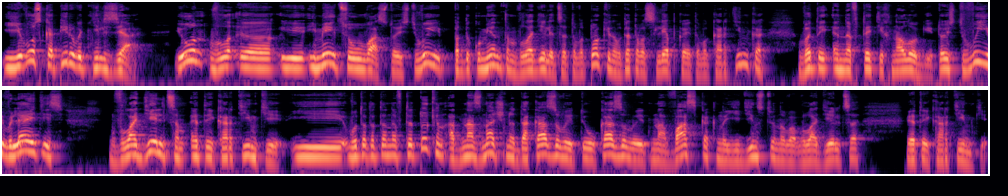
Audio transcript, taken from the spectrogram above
И его скопировать нельзя. И он э, имеется у вас. То есть вы по документам владелец этого токена, вот этого слепка, этого картинка в этой NFT технологии. То есть вы являетесь владельцем этой картинки. И вот этот NFT токен однозначно доказывает и указывает на вас, как на единственного владельца этой картинки.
